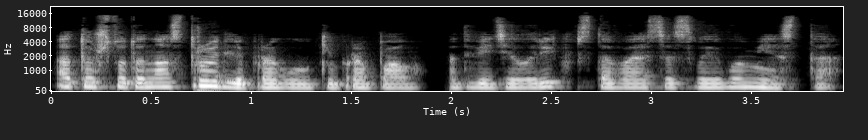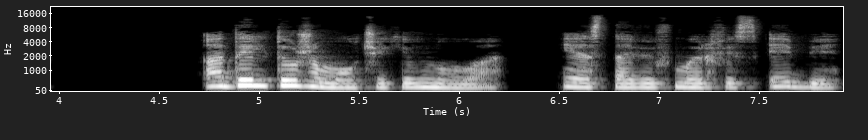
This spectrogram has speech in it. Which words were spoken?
а то что-то настрой для прогулки пропал», ответил Рик, вставая со своего места. Адель тоже молча кивнула, и, оставив Мерфи с Эбби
